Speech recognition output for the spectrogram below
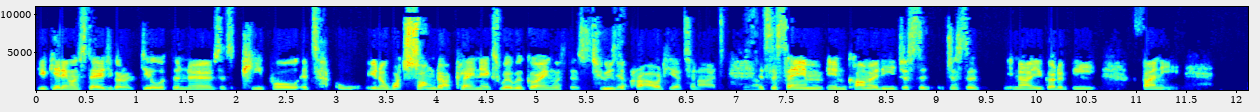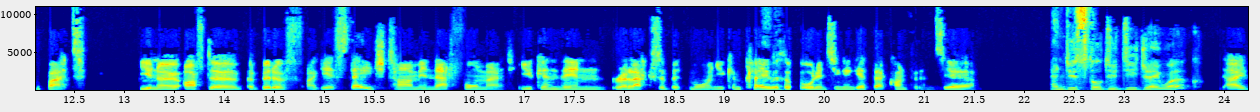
you're getting on stage, you got to deal with the nerves. It's people. It's, you know, what song do I play next? Where we're going with this? Who's the crowd here tonight? It's the same in comedy. Just a, just a, you know, you got to be funny, but you know, after a bit of, I guess, stage time in that format, you can then relax a bit more and you can play with the audience. You can get that confidence. Yeah. And do you still do DJ work? I,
